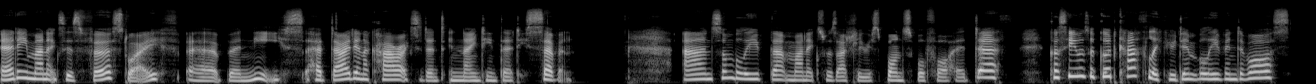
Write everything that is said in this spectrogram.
Eddie Mannix's first wife, uh, Bernice, had died in a car accident in 1937. And some believed that Mannix was actually responsible for her death because he was a good Catholic who didn't believe in divorce,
